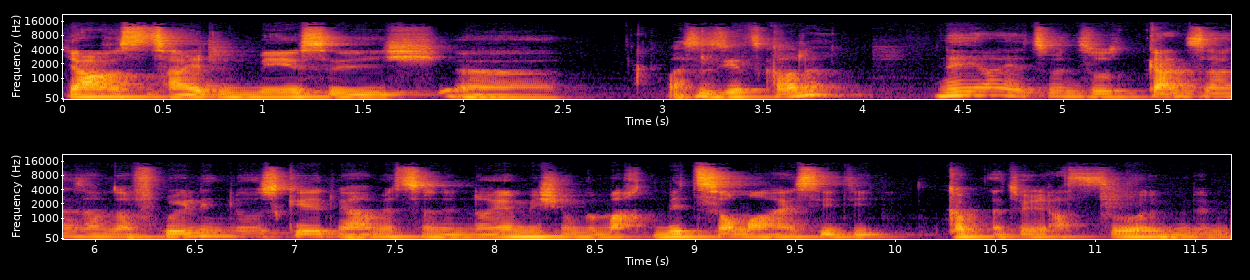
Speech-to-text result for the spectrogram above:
jahreszeitenmäßig. Äh, Was ist jetzt gerade? Naja, jetzt wenn so ganz langsam der Frühling losgeht, wir haben jetzt so eine neue Mischung gemacht, Mitsommer heißt die, die kommt natürlich erst so im, im,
